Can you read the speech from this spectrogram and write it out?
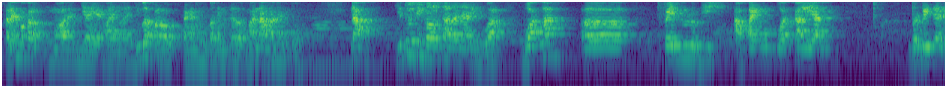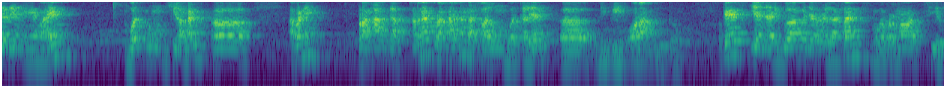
kalian bakal ngeluarin biaya yang lain-lain juga kalau pengen ngembangin ke mana-mana gitu nah gitu sih kalau saran dari gua buatlah uh, value lebih apa yang membuat kalian berbeda dari yang, yang lain buat menghilangkan uh, apa nih perang harga karena perang harga nggak selalu membuat kalian uh, dipilih orang gitu Oke, sekian dari gua Fajar Hasan. Semoga bermanfaat. See.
